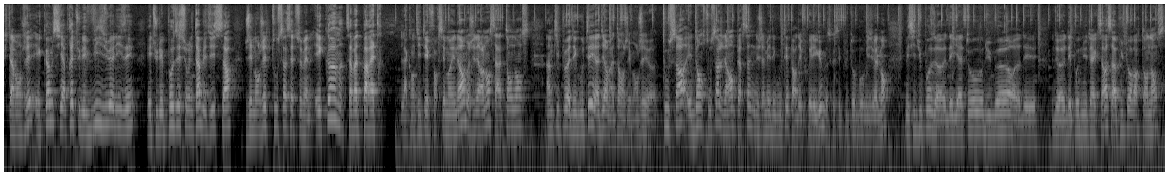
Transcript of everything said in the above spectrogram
que tu as mangés et comme si après tu les visualisais et tu les posais sur une table et tu dis ça, j'ai mangé tout ça cette semaine. Et comme ça va te paraître la quantité forcément énorme, généralement ça a tendance un petit peu à dégoûter et à dire mais attends j'ai mangé euh, tout ça et dans tout ça généralement personne n'est jamais dégoûté par des fruits et légumes parce que c'est plutôt beau visuellement mais si tu poses euh, des gâteaux, du beurre, euh, des, pots de Nutella etc ça va plutôt avoir tendance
